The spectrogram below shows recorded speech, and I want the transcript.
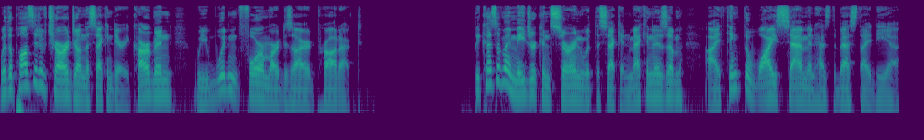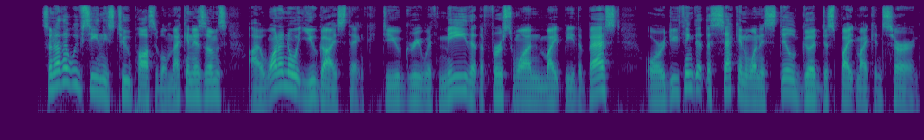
With a positive charge on the secondary carbon, we wouldn't form our desired product. Because of my major concern with the second mechanism, I think the wise salmon has the best idea. So now that we've seen these two possible mechanisms, I want to know what you guys think. Do you agree with me that the first one might be the best, or do you think that the second one is still good despite my concern?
